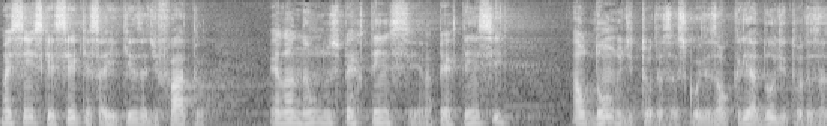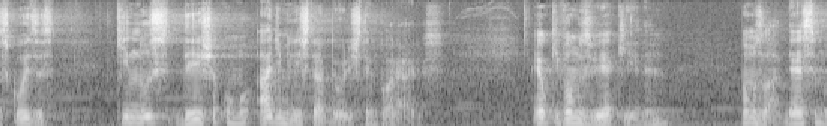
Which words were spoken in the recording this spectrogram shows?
Mas sem esquecer que essa riqueza, de fato, ela não nos pertence, ela pertence ao dono de todas as coisas, ao Criador de todas as coisas, que nos deixa como administradores temporários. É o que vamos ver aqui, né? Vamos lá, 13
